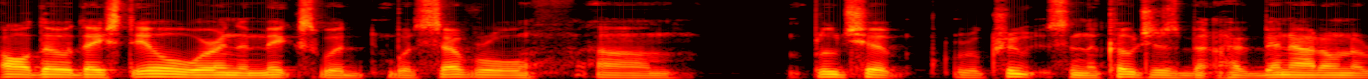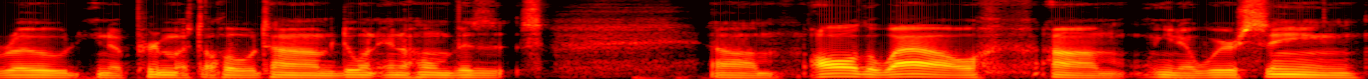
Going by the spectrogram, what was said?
although they still were in the mix with with several um, blue chip recruits, and the coaches have been out on the road, you know, pretty much the whole time doing in home visits. Um, all the while, um, you know, we're seeing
